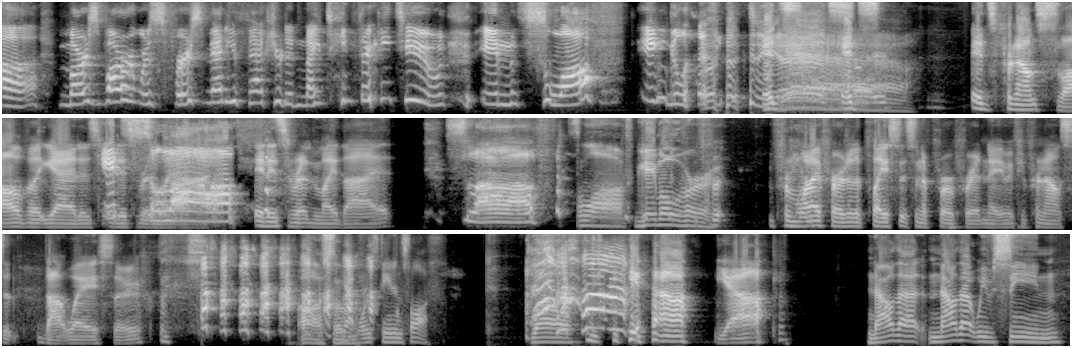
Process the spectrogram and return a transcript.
Uh, Mars Bar was first manufactured in 1932 in Slough, England. It's Yes. it's Yeah. it's pronounced Slav, but yeah, it is. it it's is written like that. Slough. It is written like that. Slough. Sloth. Game over. Fr- From what I've heard of the place, it's an appropriate name if you pronounce it that way. So, Awesome. Yeah, Ornstein and Sloth. Well, yeah, yeah. now that now that we've seen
